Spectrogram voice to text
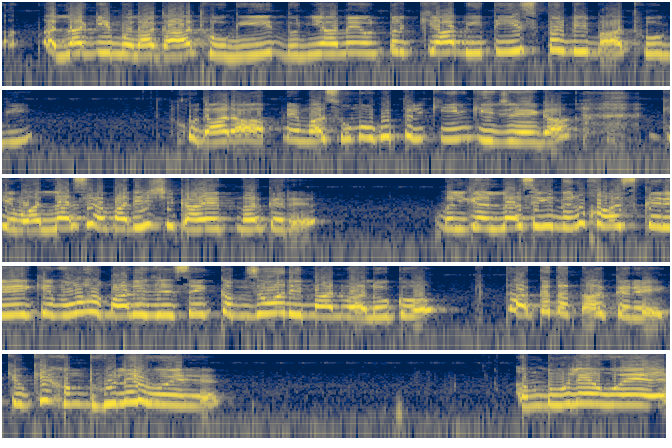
रहे अल्लाह की मुलाकात होगी, दुनिया में उन पर क्या बीती, इस पर भी बात होगी। खुदारा अपने मासूमों को तलकीन कीजिएगा कि वो अल्लाह से हमारी शिकायत ना करे, बल्कि अल्लाह से ये दरख्वास्त करे कि वो हमारे जैसे कमज़ोर ईमान वालों को ताकत अता करे, क्योंकि हम भूले हुए हैं। हम भूले हुए हैं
